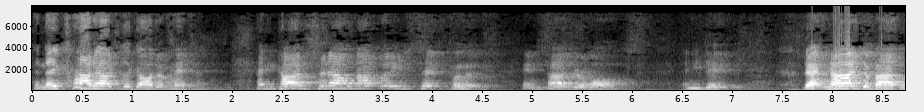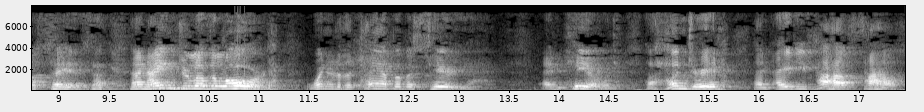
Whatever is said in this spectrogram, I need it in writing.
and they cried out to the God of heaven. And God said, I'll not let him set foot inside your walls. And he didn't. That night, the Bible says, an angel of the Lord went into the camp of Assyria and killed 185,000.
